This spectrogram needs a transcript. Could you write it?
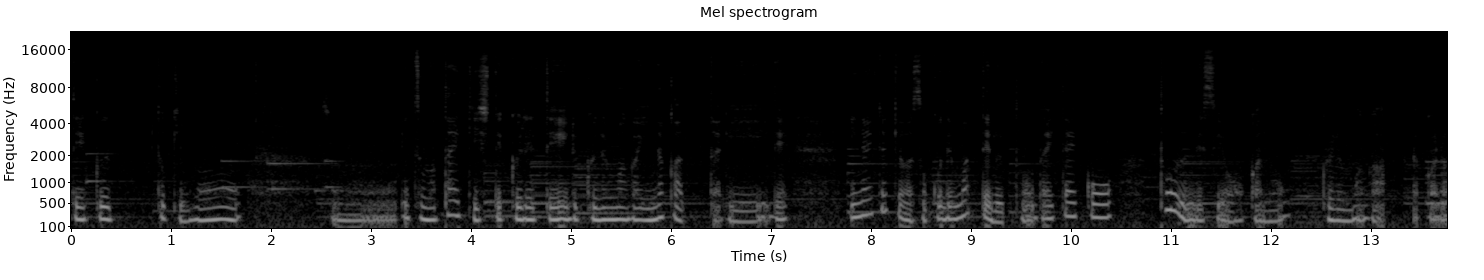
ていく時もそのいつも待機してくれている車がいなかったりでいない時はそこで待ってると大体こう通るんですよ他の車が。だから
